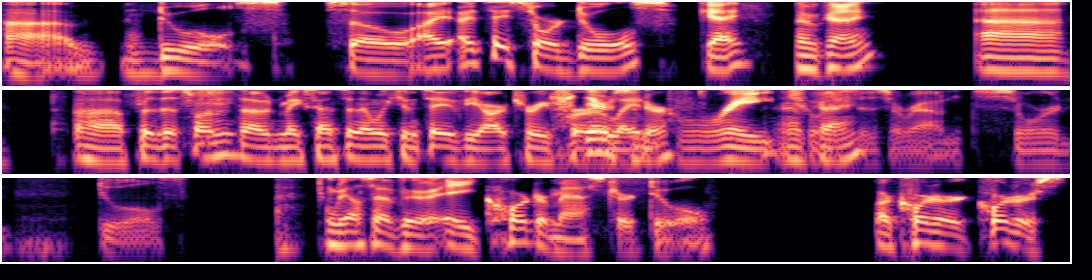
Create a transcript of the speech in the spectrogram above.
uh, duels. So I, I'd say sword duels okay. Okay. Uh, uh, for this one. That would make sense, and then we can save the archery for there's later. some great Okay. choices around sword duels. We also have a quartermaster duel, or quarter quarters.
